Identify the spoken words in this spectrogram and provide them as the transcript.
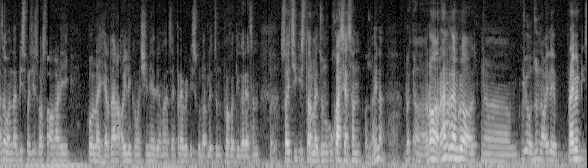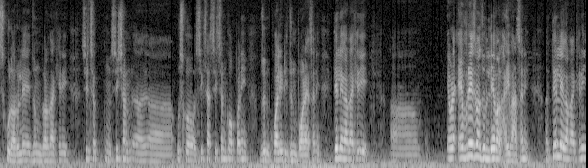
आजभन्दा बिस पच्चिस वर्ष अगाडिकोलाई हेर्दा र अहिलेको सिनेरियोमा चाहिँ प्राइभेट स्कुलहरूले जुन प्रगति गरेका छन्। शैक्षिक स्तरलाई जुन उकास्या छन्। होइन र राम्रो राम्रो यो जुन अहिले प्राइभेट स्कुलहरूले जुन गर्दाखेरि शिक्षक शिक्षण उसको शिक्षा शिक्षणको पनि जुन क्वालिटी जुन बढाएको छ नि त्यसले गर्दाखेरि एउटा एभरेजमा जुन लेभल हाई भएको छ नि अनि त्यसले गर्दाखेरि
